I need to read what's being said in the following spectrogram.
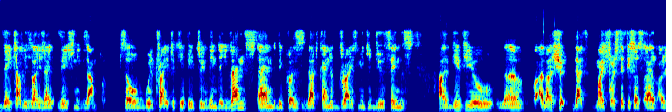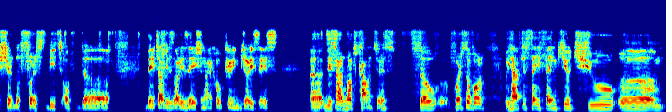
data visualization example. So we'll try to keep it within the events, and because that kind of drives me to do things I'll give you the. I'll share, that's my first episode. So I'll, I'll, share the first bit of the data visualization. I hope you enjoy this. Uh, these are not counters. So first of all, we have to say thank you to um,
